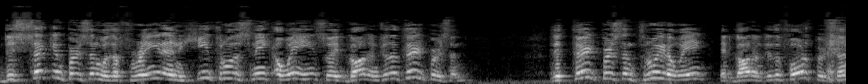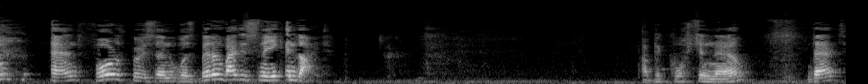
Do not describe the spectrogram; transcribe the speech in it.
The second person was afraid, and he threw the snake away, so it got into the third person. The third person threw it away, it got onto the fourth person, and fourth person was bitten by the snake and died. A big question now that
